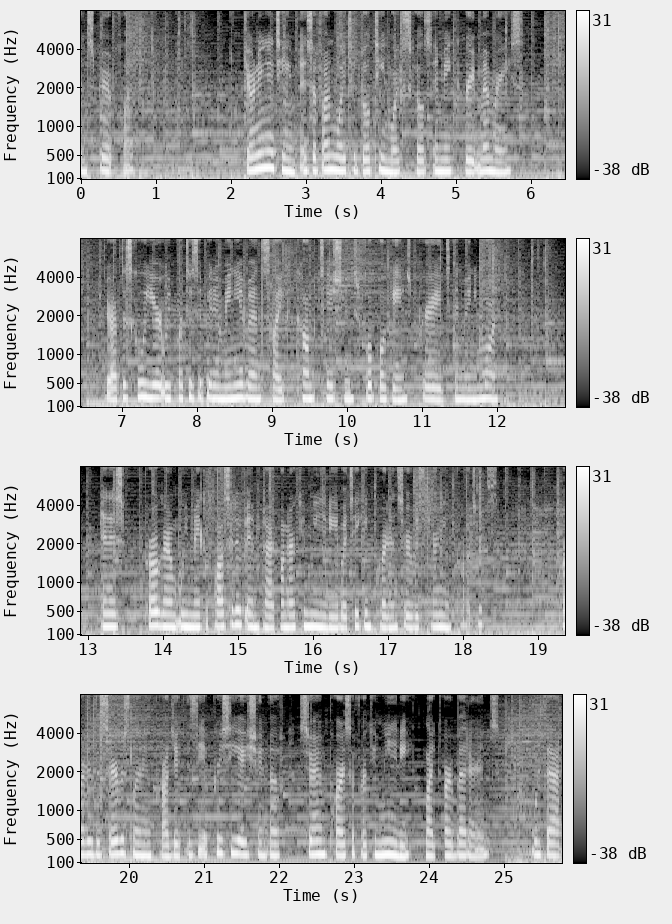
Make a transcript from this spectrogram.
and spirit flag. Joining a team is a fun way to build teamwork skills and make great memories. Throughout the school year, we participate in many events like competitions, football games, parades, and many more. In this program, we make a positive impact on our community by taking part in service learning projects. Part of the service learning project is the appreciation of certain parts of our community, like our veterans. With that,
